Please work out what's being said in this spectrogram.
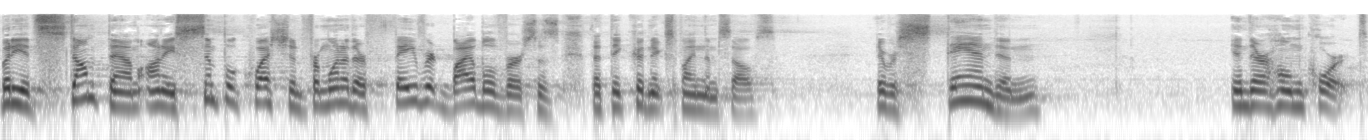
but he had stumped them on a simple question from one of their favorite Bible verses that they couldn't explain themselves. They were standing in their home court.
